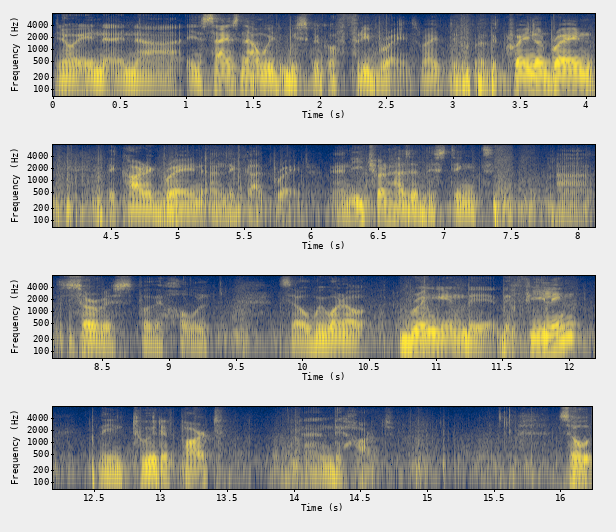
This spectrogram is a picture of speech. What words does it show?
You know, in, in, uh, in science now we, we speak of three brains, right? The, the cranial brain, the cardiac brain, and the gut brain. And each one has a distinct uh, service for the whole. So we want to bring in the, the feeling, the intuitive part, and the heart. So,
